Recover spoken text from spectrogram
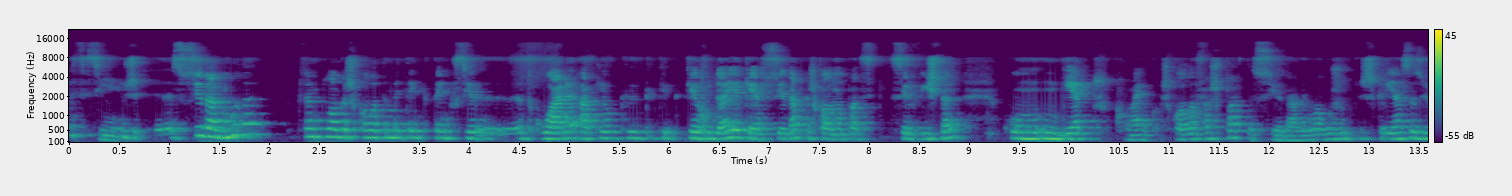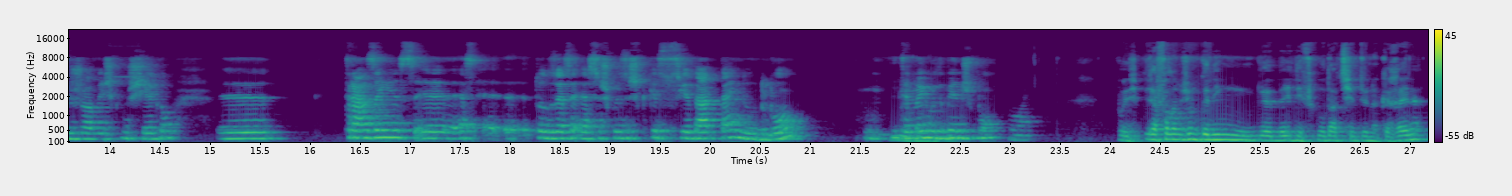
assim, a sociedade muda, portanto, logo a escola também tem que, tem que se adequar àquilo que, que, que a rodeia, que é a sociedade, porque a escola não pode ser vista como um gueto, não é? A escola faz parte da sociedade e logo as crianças e os jovens que nos chegam eh, trazem esse, eh, eh, todas essas coisas que a sociedade tem, de bom e também o de menos bom, não é? Pois, já falamos um bocadinho das dificuldades que sentiu na carreira.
